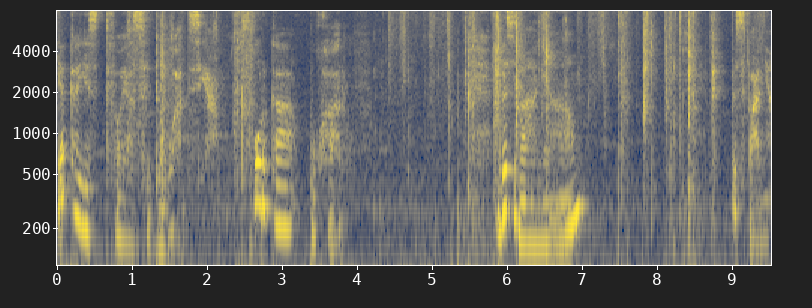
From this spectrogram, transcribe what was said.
Jaka jest Twoja sytuacja? Czwórka pucharów. Wyzwania. Wyzwania.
